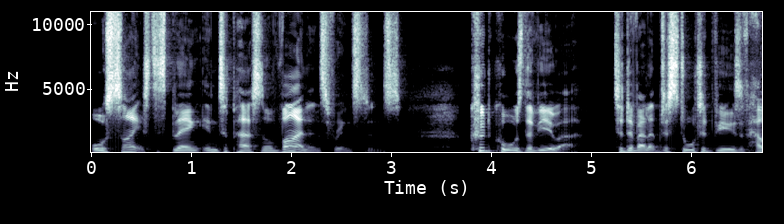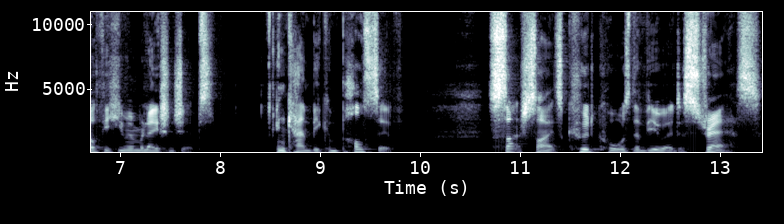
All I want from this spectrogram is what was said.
or sites displaying interpersonal violence, for instance, could cause the viewer to develop distorted views of healthy human relationships and can be compulsive. Such sites could cause the viewer distress.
